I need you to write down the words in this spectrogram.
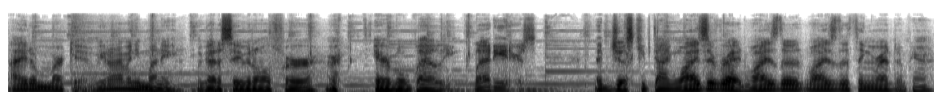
Item market. We don't have any money. We gotta save it all for our terrible gladi gladiators that just keep dying. Why is it red? Why is the, why is the thing red up here?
